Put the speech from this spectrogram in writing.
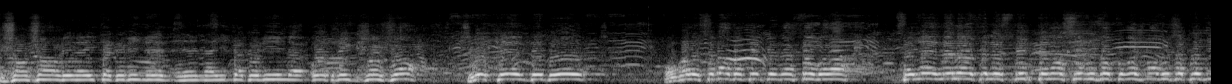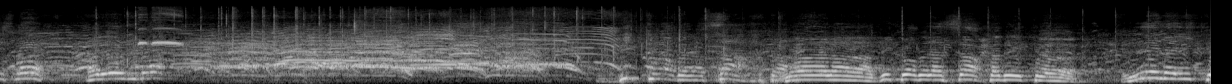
Jean-Jean, Lénaïque Adeline, Lénaïque Adeline, Audric Jean-Jean, lequel des deux On va le savoir dans quelques instants, voilà. Ça y est, le lot et le sprint est lancé, vos encouragements, vos applaudissements. Allez, on y va Voilà, victoire de la Sarthe avec euh, Lénaïque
